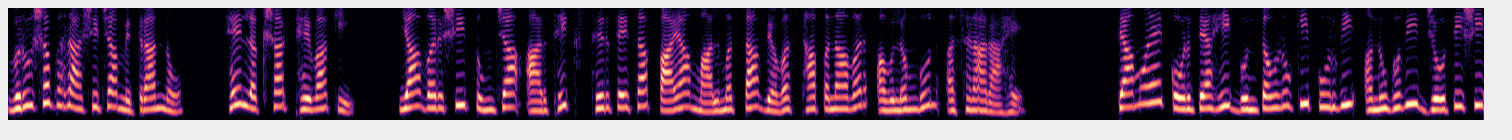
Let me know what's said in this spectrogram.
वृषभ राशीच्या मित्रांनो हे लक्षात ठेवा की या वर्षी तुमच्या आर्थिक स्थिरतेचा पाया मालमत्ता व्यवस्थापनावर अवलंबून असणार आहे. त्यामुळे कोणत्याही गुंतवणुकीपूर्वी अनुभवी ज्योतिषी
